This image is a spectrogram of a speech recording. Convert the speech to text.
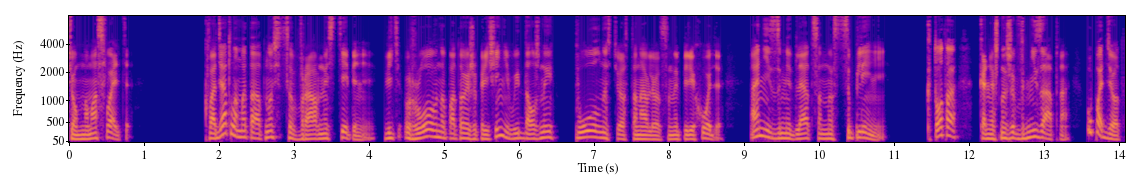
темном асфальте. К водятлам это относится в равной степени, ведь ровно по той же причине вы должны полностью останавливаться на переходе, а не замедляться на сцеплении. Кто-то, конечно же, внезапно упадет.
